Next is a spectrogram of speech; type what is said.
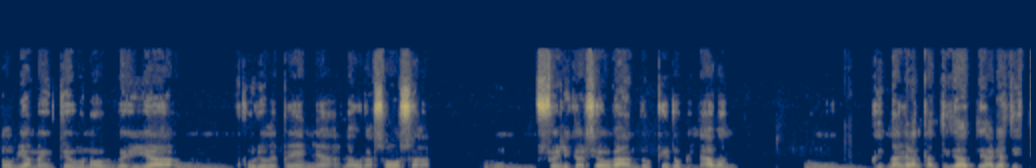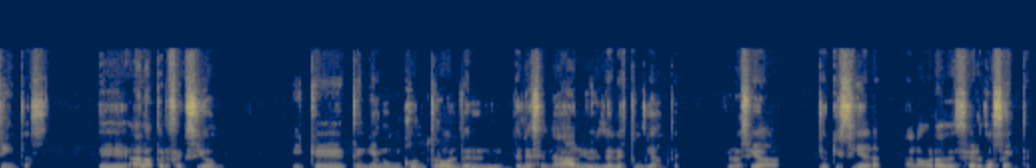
obviamente uno veía un Julio de Peña, Laura Sosa, un Félix García Ogando, que dominaban una gran cantidad de áreas distintas eh, a la perfección y que tenían un control del, escenario y del estudiante. Pero decía, yo quisiera, a la hora de ser docente,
